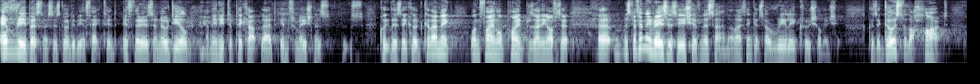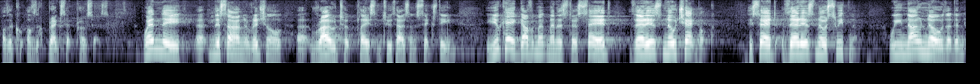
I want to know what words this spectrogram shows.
Every business is going to be affected if there is a no deal, and they need to pick up that information as, as quickly as they could. Can I make one final point, presiding officer? Uh, Mr Finlay raises the issue of Nissan, and I think it's a really crucial issue, because it goes to the heart of the, of the Brexit process. When the uh, Nissan original uh, row took place in 2016, the UK government minister said, there is no checkbook. He said, there is no sweetener we now know that an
